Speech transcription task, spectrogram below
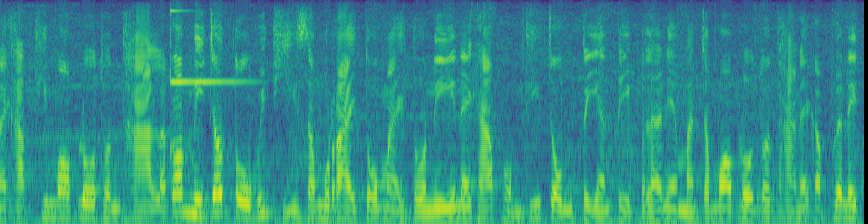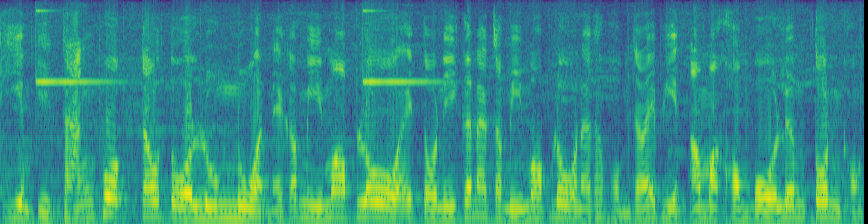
นะครับที่มอบโล่ทนทาน แล้วก็มีเจ้าตัววิถีซามูไรตัวใหม่ตัวนี้นะครับผมที่โจมตีอันติไปแล้วเนี่ยมันจะมอบโล่ทนทานให้กับเพื่อนในทีม อีกทั้งพวกเจ้าตัวลุงหนวดเนี่ยก็มีมอบโล่ไอตัวนี้ก็น่าจะมีมอบโล่นะถ้าผมจะไม่ผิดเอามาคอมโบเริ่มต้นของ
